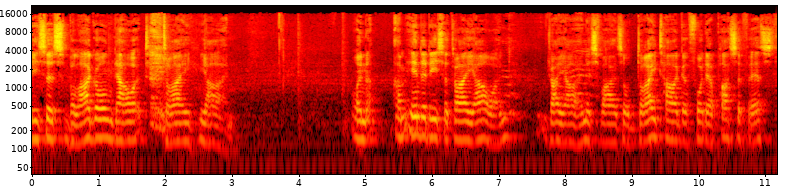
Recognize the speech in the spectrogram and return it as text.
diese Belagerung dauert drei Jahre. Und am Ende dieser drei Jahre, drei Jahre, es war so drei Tage vor der Passafest,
